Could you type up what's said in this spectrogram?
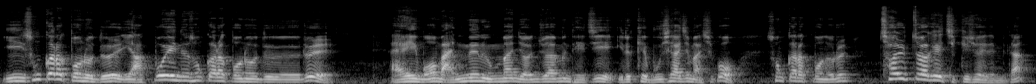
이 손가락 번호들, 이 악보에 있는 손가락 번호들을 에이 뭐 맞는 음만 연주하면 되지 이렇게 무시하지 마시고 손가락 번호를 철저하게 지키셔야 됩니다.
